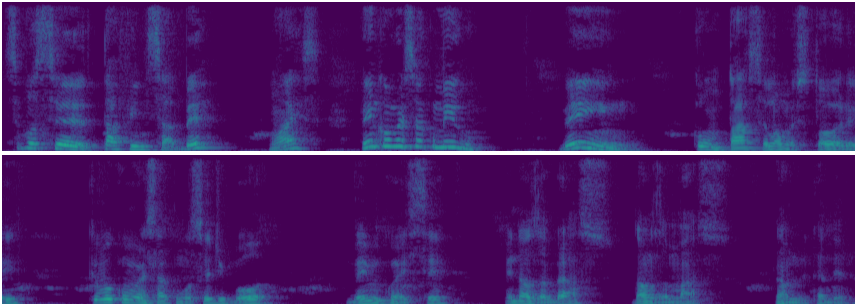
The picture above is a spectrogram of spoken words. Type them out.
Se você tá afim de saber mais, vem conversar comigo. Vem contar, sei lá, uma história aí, que eu vou conversar com você de boa. Vem me conhecer, vem dar uns abraços, dar uns amassos. Não, brincadeira.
